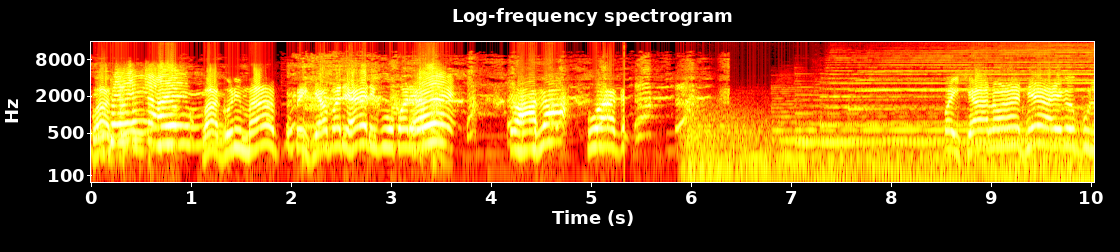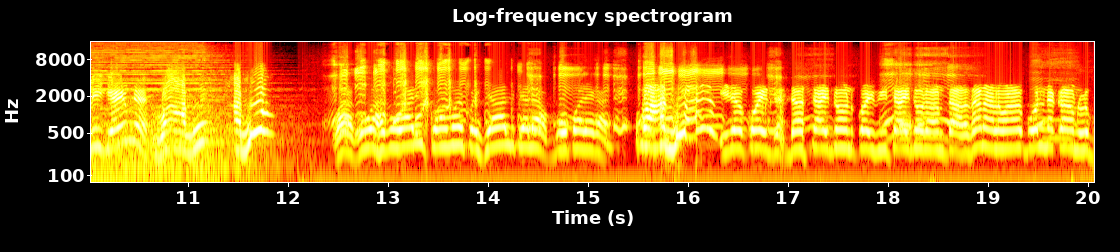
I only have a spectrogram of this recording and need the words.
તો વાઘુની માં પૈસા પડે હે ડીગું પડે એ, વાઘા વાઘ પૈસા આલવાના છે આ એક ભૂલી જાય એમ ને. વાઘો વાઘો? વાઘુ વાઘુ વાળી કોમ પૈસા આલ પેલા બોપાડે કાન વાઘુ? ઈડે કોઈ દસ ટાઈ નો કોઈ વીસ તારીખ નો આમ તારા છે ને આલવાના બોલ ને કામ ગ્રુપ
